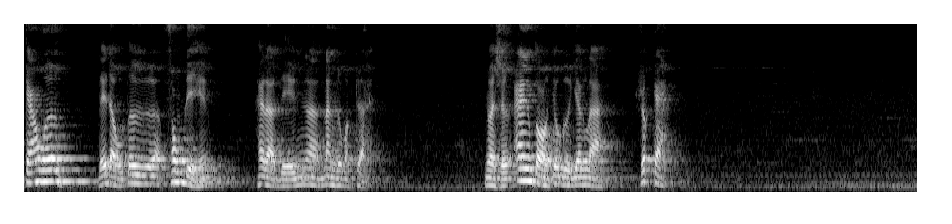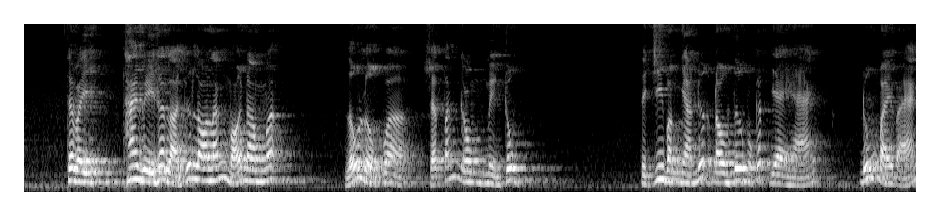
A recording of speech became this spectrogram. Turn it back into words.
cao hơn để đầu tư phong điện hay là điện uh, năng lượng mặt trời. Nhưng mà sự an toàn cho người dân là rất cao. Thế vậy thay vì đó là cứ lo lắng mỗi năm á lũ lụt và sẽ tấn công miền trung thì chi bằng nhà nước đầu tư một cách dài hạn, đúng bài bản,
